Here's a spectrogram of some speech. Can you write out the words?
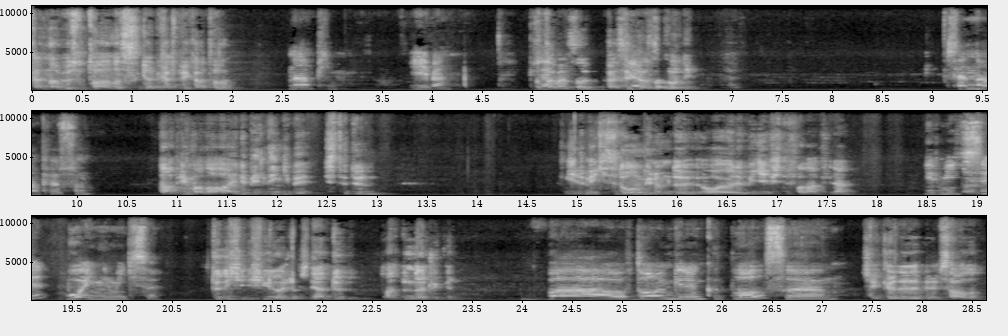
Sen ne yapıyorsun Tuğan? Nasılsın? Gel birkaç PK atalım. Ne yapayım? İyi ben. Hatta ben, Güzel. sana, ben seni biraz daha zorlayayım. Sen ne yapıyorsun? Ne yapayım valla aynı bildiğin gibi. İşte dün 22'si doğum günümdü. O öyle bir geçti falan filan. 22'si. Bu ayın 22'si. Dün iki, iki gün önce yani dün. Ha, dünden önceki gün. Wow, doğum günün kutlu olsun. Teşekkür ederim sağ olun.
